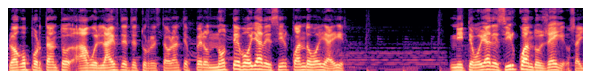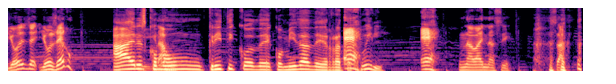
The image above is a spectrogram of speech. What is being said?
Lo hago por tanto, hago el live desde tu restaurante, pero no te voy a decir cuándo voy a ir. Ni te voy a decir cuando llegue. O sea, yo, llego. Ah, eres Y como un crítico de comida de ratatouille. Eh, una vaina así. Exacto.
